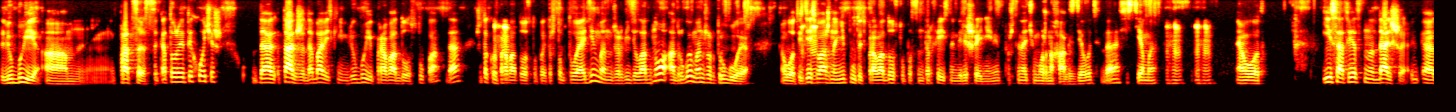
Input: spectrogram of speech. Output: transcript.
любые э, процессы, которые ты хочешь, да, также добавить к ним любые права доступа. Да? Что такое uh-huh. права доступа? Это чтобы твой один менеджер видел одно, а другой менеджер другое. Вот. И здесь uh-huh. важно не путать права доступа с интерфейсными решениями, потому что иначе можно хак сделать да, системы. Uh-huh. Uh-huh. Вот. И, соответственно, дальше. Э,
